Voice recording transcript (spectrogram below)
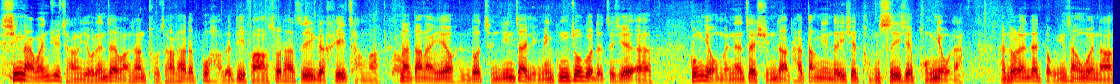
新达玩具厂有人在网上吐槽它的不好的地方，说它是一个黑厂啊。那当然也有很多曾经在里面工作过的这些呃工友们呢，在寻找他当年的一些同事、一些朋友了。很多人在抖音上问呢。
